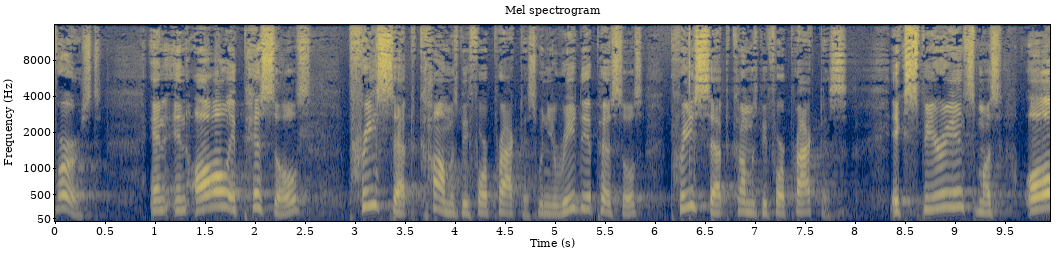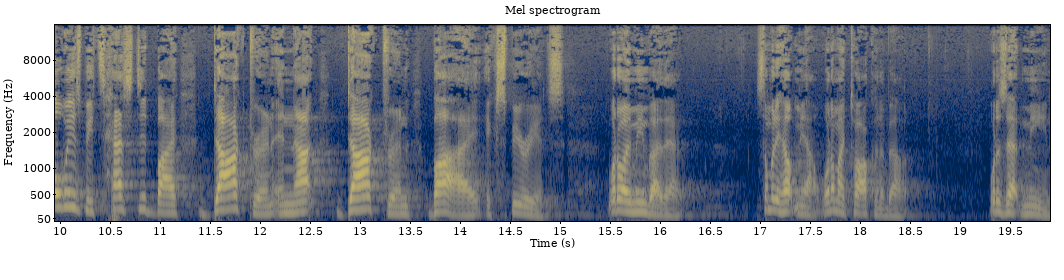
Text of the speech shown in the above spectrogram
first. And in all epistles, precept comes before practice. When you read the epistles, precept comes before practice. Experience must always be tested by doctrine and not doctrine by experience. What do I mean by that? Somebody help me out. What am I talking about? What does that mean?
